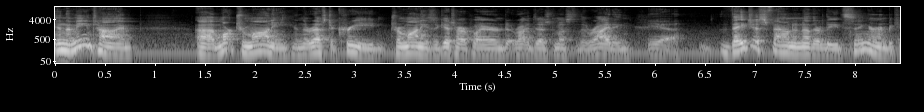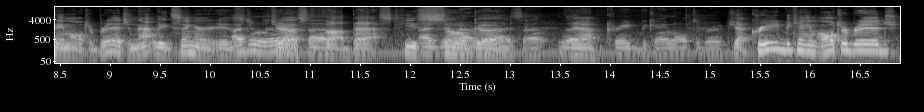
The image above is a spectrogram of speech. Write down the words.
in the meantime, uh, Mark Tremonti and the rest of Creed, Tremonti's a guitar player and does most of the writing. Yeah. They just found another lead singer and became Alter Bridge, and that lead singer is I didn't realize just that. the best. He's I so good. realize that. The Yeah. Creed became Alter Bridge. Yeah, Creed became Alter Bridge.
